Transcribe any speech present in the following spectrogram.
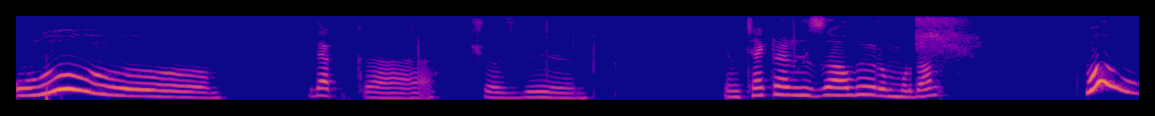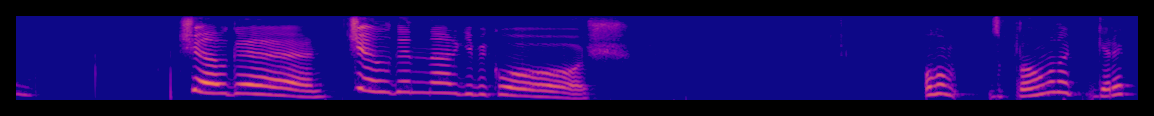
Oğlum. Bir dakika. Çözdüm. Şimdi tekrar hızı alıyorum buradan. Woo! Çılgın. Çılgınlar gibi koş. Oğlum zıplamama da gerek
